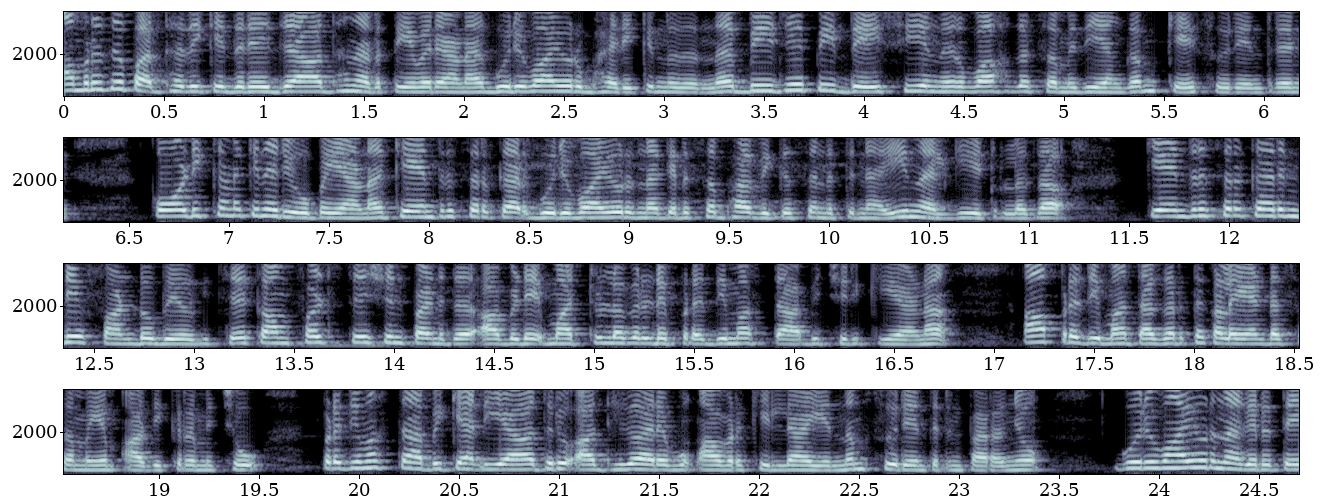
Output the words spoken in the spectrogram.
അമൃത് പദ്ധതിക്കെതിരെ ജാഥ നടത്തിയവരാണ് ഗുരുവായൂർ ഭരിക്കുന്നതെന്ന് ബി ദേശീയ നിർവാഹക സമിതി അംഗം കെ സുരേന്ദ്രൻ. കോടിക്കണക്കിന് രൂപയാണ് കേന്ദ്ര സർക്കാർ ഗുരുവായൂർ നഗരസഭാ വികസനത്തിനായി നൽകിയിട്ടുള്ളത്. കേന്ദ്ര സർക്കാരിന്റെ ഫണ്ട് ഉപയോഗിച്ച് കംഫർട്ട് സ്റ്റേഷൻ പണിത് അവിടെ മറ്റുള്ളവരുടെ പ്രതിമ സ്ഥാപിച്ചിരിക്കുകയാണ്. ആ പ്രതിമ തകർത്ത് കളയേണ്ട സമയം അതിക്രമിച്ചു. പ്രതിമ സ്ഥാപിക്കാൻ യാതൊരു അധികാരവും അവർക്കില്ല എന്നും സുരേന്ദ്രൻ പറഞ്ഞു. ഗുരുവായൂർ നഗരത്തെ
